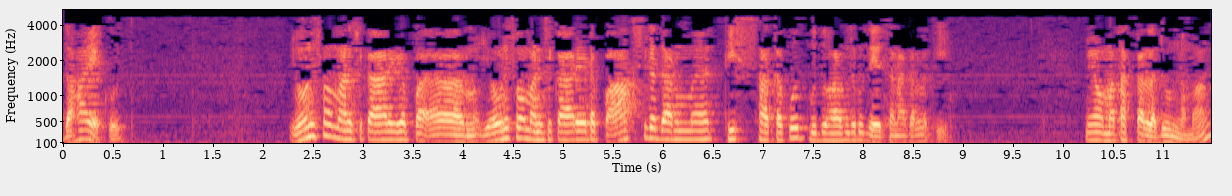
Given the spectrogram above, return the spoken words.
10කුත් යෝනිසෝ මනසිකාරයට යෝනිසෝ මනසිකාරයට පාක්ෂික ධර්ම 37කුත් බුදුහාමුදුරු දේශනා කරලා තියෙනවා. මේවා මතක් කරලා දුන්නා මම.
